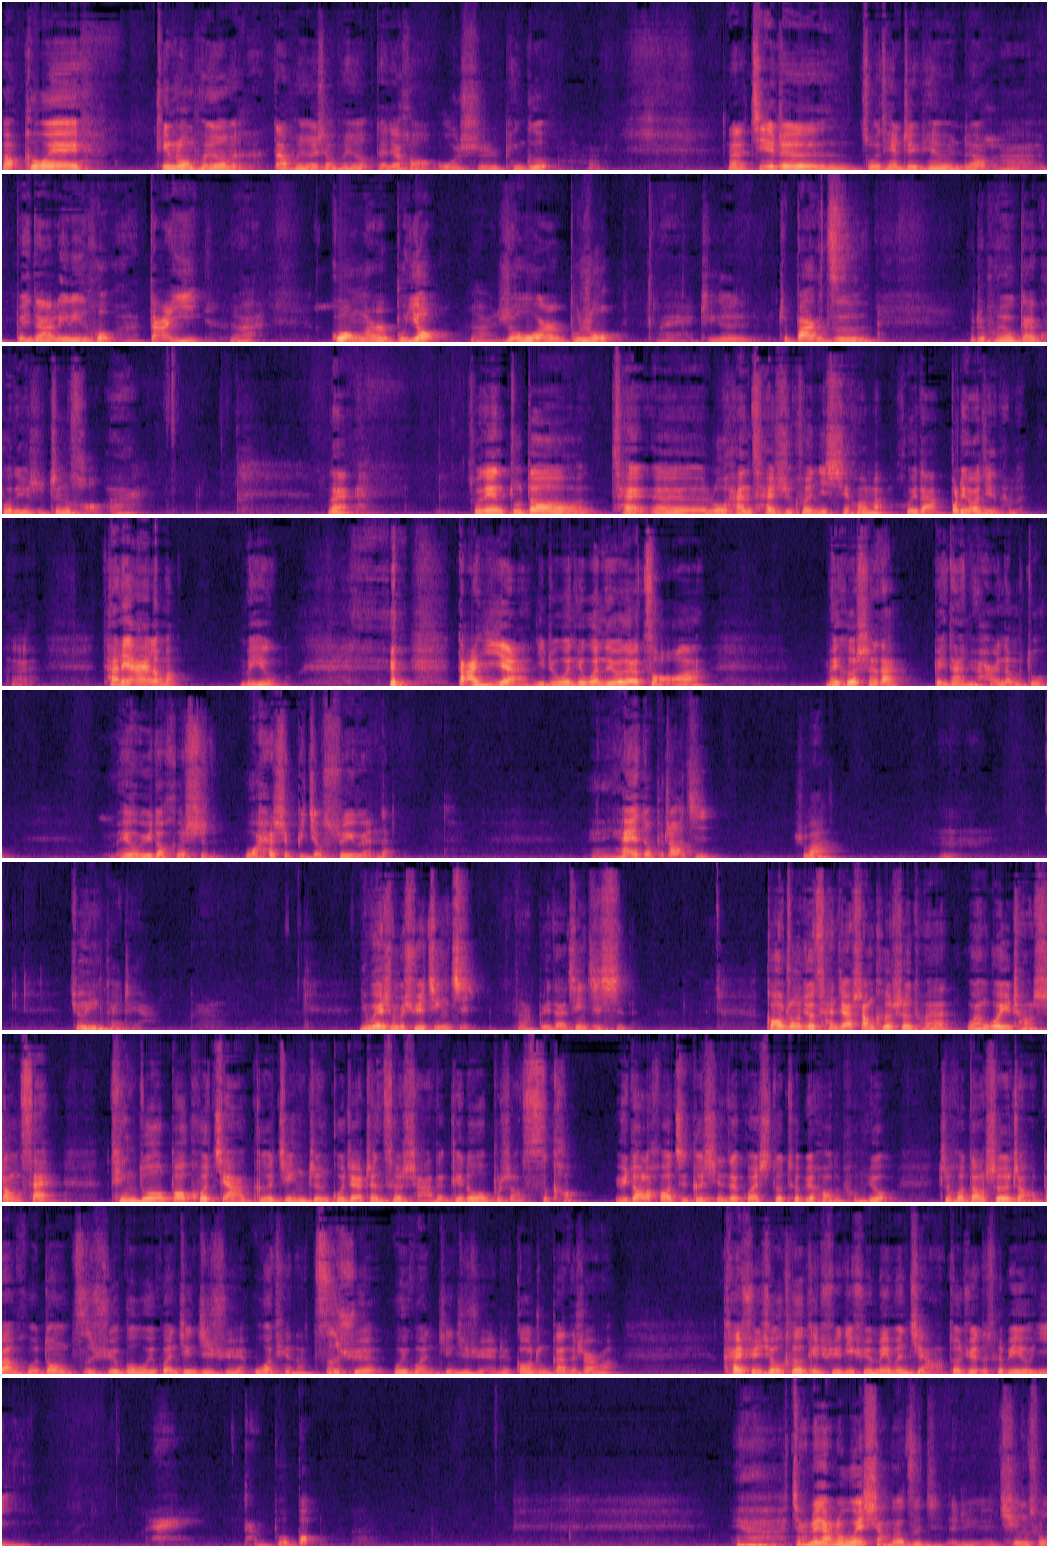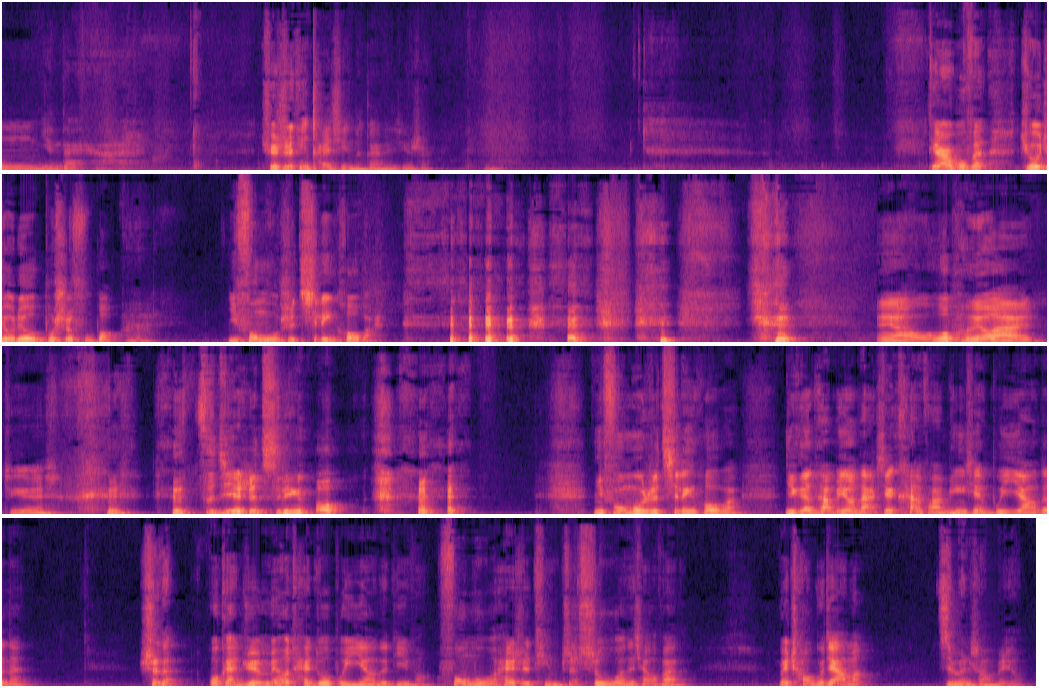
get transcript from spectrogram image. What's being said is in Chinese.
好，各位听众朋友们，大朋友小朋友，大家好，我是平哥啊。来，接着昨天这篇文章啊，北大零零后啊，大一是吧？光而不耀啊，柔而不弱，哎，这个这八个字，我这朋友概括的也是真好啊。来，昨天读到蔡呃鹿晗、蔡徐坤，你喜欢吗？回答不了解他们啊。谈恋爱了吗？没有。大一啊，你这问题问的有点早啊。没合适的，北大女孩那么多，没有遇到合适的，我还是比较随缘的。你看也都不着急，是吧？嗯，就应该这样。你为什么学经济啊？北大经济系的，高中就参加商科社团，玩过一场商赛，挺多，包括价格竞争、国家政策啥的，给了我不少思考。遇到了好几个现在关系都特别好的朋友，之后当社长、办活动，自学过微观经济学。我天哪，自学微观经济学，这高中干的事儿吗？开选修课给学弟学妹们讲，都觉得特别有意义。哎，看多棒！哎呀，讲着讲着，我也想到自己的这个青葱年代啊，确实挺开心的，干这些事儿。第二部分，九九六不是福报啊！你父母是七零后吧？哎呀，我朋友啊，这个 自己也是七零后。你父母是七零后吧？你跟他们有哪些看法明显不一样的呢？是的，我感觉没有太多不一样的地方，父母还是挺支持我的想法的。没吵过架吗？基本上没有。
